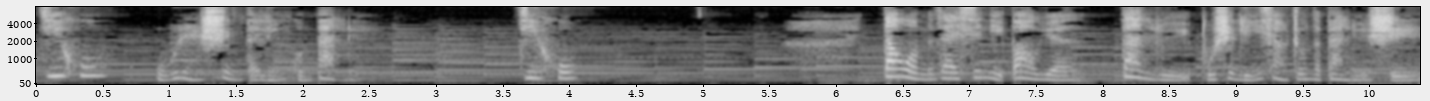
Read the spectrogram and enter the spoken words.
几乎无人是你的灵魂伴侣。几乎。当我们在心里抱怨伴侣不是理想中的伴侣时，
